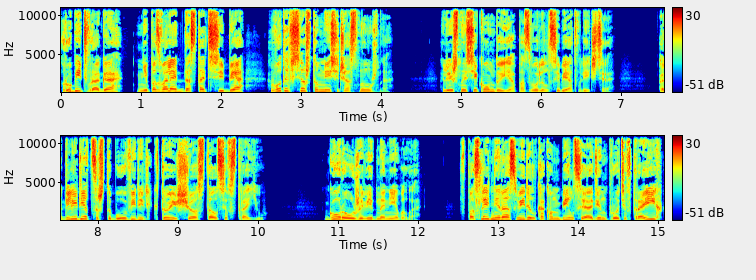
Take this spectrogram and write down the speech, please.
Рубить врага, не позволять достать себя — вот и все, что мне сейчас нужно. Лишь на секунду я позволил себе отвлечься. Оглядеться, чтобы увидеть, кто еще остался в строю. Гора уже видно не было. В последний раз видел, как он бился один против троих,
